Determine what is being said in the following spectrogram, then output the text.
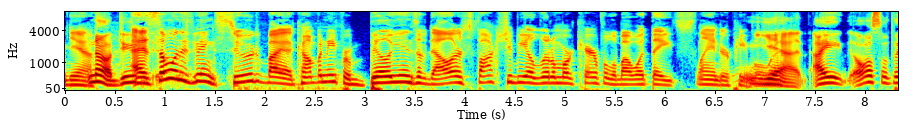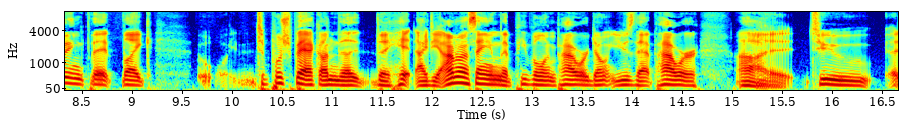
Yeah. no, dude. As someone who's being sued by a company for billions of dollars, Fox should be a little more careful about what they slander people. with. Yeah, I also think that like to push back on the the hit idea. I'm not saying that people in power don't use that power uh, to uh,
